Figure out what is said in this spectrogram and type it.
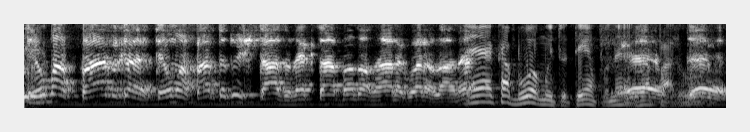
Tem uma fábrica, tem uma fábrica do Estado, né, que está abandonada agora lá, né? É, acabou há muito tempo, né? É, Já parou. É.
